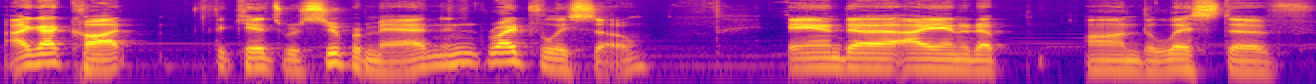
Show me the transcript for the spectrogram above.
I got caught. The kids were super mad, and rightfully so. And uh, I ended up on the list of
